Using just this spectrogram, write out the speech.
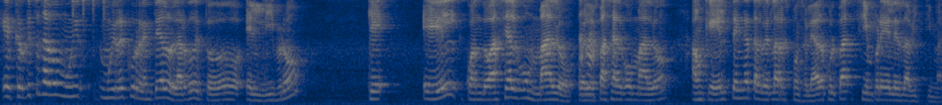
creo que esto es algo muy, muy recurrente a lo largo de todo el libro, que él cuando hace algo malo o le pasa algo malo, aunque él tenga tal vez la responsabilidad de la culpa, siempre él es la víctima.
